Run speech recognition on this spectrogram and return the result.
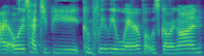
I always had to be completely aware of what was going on.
